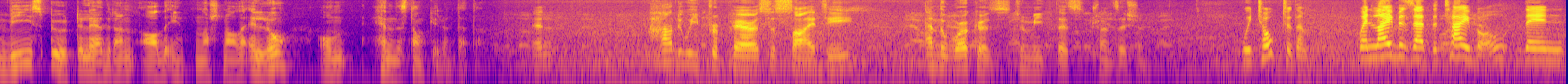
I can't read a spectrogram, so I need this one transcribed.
Vi spurte lederen av det internasjonale LO om hennes tanker rundt dette. And how do we prepare society and the workers to meet this transition? We talk to them. When Labor's at the table, then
